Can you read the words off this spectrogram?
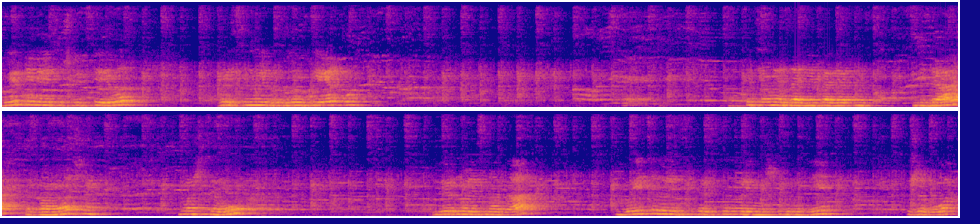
Выпрямились, ушли вперед. Растянули грудную клетку. Потянули заднюю поверхность бедра, позвоночник, мышцы рук. Вернулись назад. Вытянулись, растянули мышцы груди, живот,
